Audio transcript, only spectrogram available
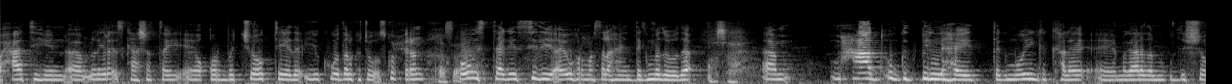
waxaa tihiin um, dhalinyaro iskaashatay ee qurba joogteeda iyo kuwa dalka jooga isku xiran oo u istaagay sidii ay u horumarsan lahayn degmadooda. Um, maxaad u gudbin lahayd degmooyinka kale ee magaalada muqdisho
